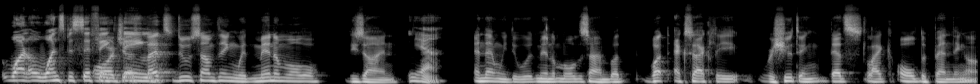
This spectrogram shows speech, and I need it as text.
one or one specific or just thing. let's do something with minimal design, yeah, and then we do with minimal design. But what exactly we're shooting, that's like all depending on.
